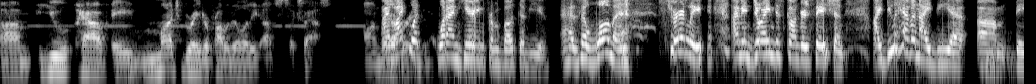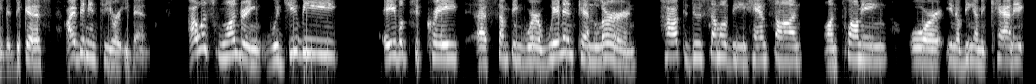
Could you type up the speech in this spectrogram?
um, you have a much greater probability of success I like what, what I'm hearing from both of you. As a woman, surely I'm enjoying this conversation. I do have an idea, um, David, because I've been into your event I was wondering, would you be able to create uh, something where women can learn how to do some of the hands-on on plumbing or you know being a mechanic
